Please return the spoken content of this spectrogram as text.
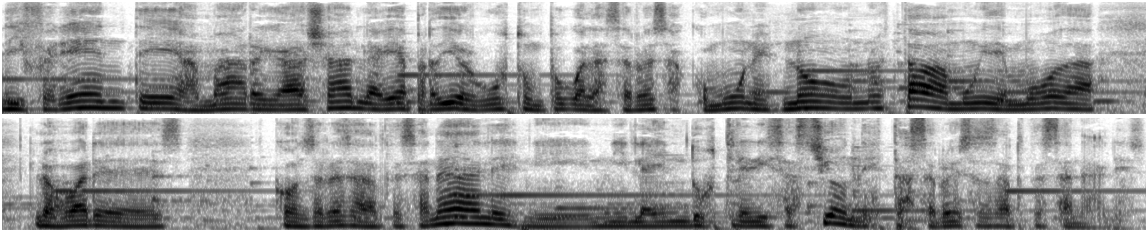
diferente, amarga, ya le había perdido el gusto un poco a las cervezas comunes, no, no estaba muy de moda los bares con cervezas artesanales, ni, la industrialización de estas cervezas artesanales.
